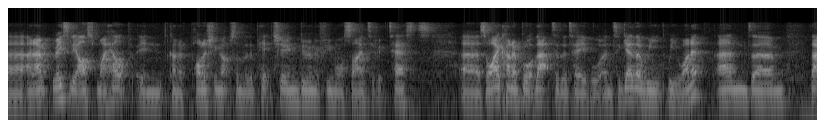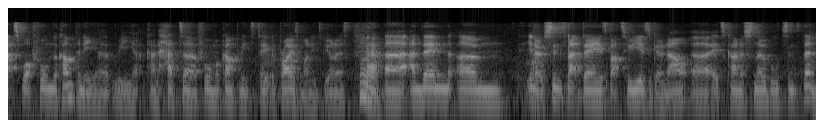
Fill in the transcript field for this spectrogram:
Uh, and I basically asked for my help in kind of polishing up some of the pitching, doing a few more scientific tests. Uh, so I kind of brought that to the table, and together we we won it, and um, that's what formed the company. Uh, we kind of had to form a company to take the prize money, to be honest. Uh, and then. Um, you know, since that day, it's about two years ago now. Uh, it's kind of snowballed since then,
